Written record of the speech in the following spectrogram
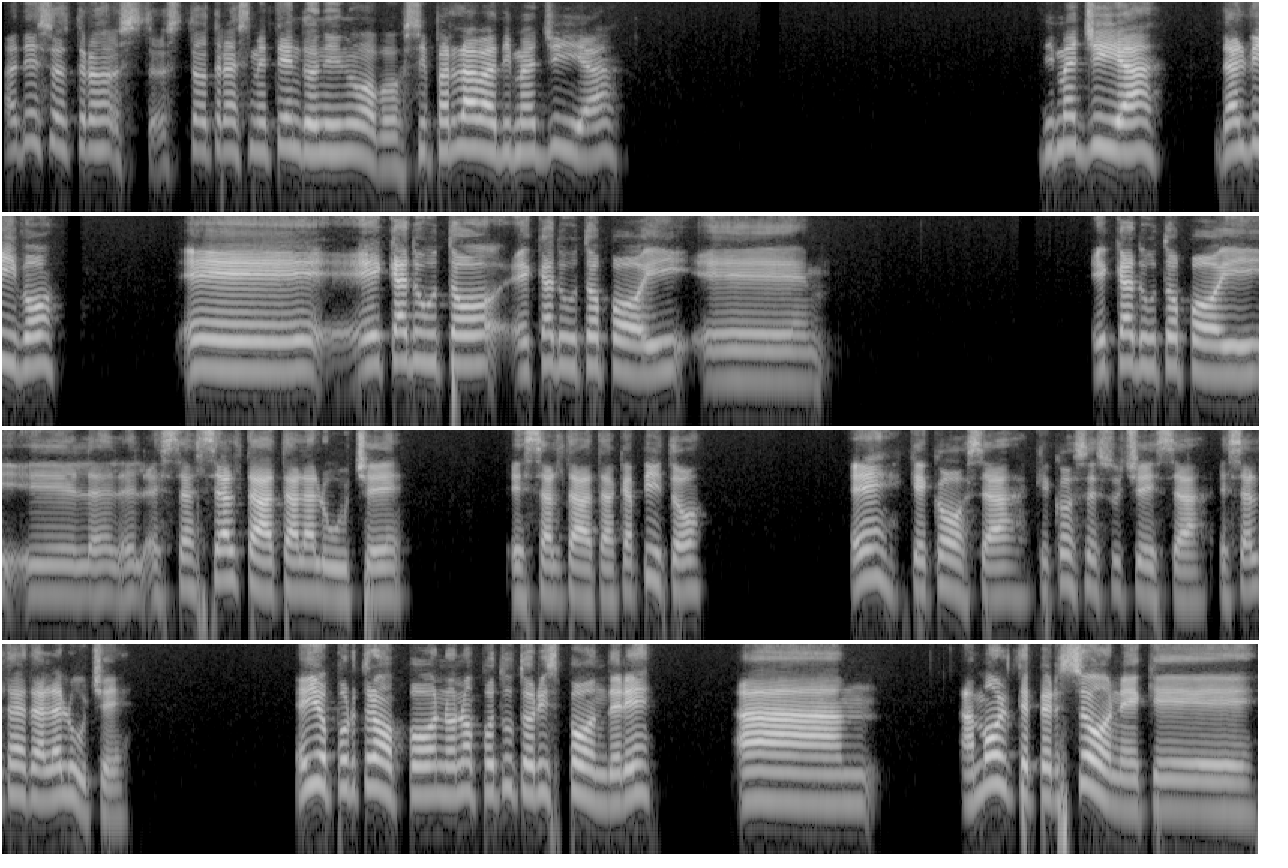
adesso sto, sto trasmettendo di nuovo. Si parlava di magia? Di magia? Dal vivo? E è caduto è caduto poi eh, è caduto poi il, è saltata la luce. È saltata capito? E che cosa? Che cosa è successa? È saltata la luce. E io purtroppo non ho potuto rispondere a, a molte persone che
